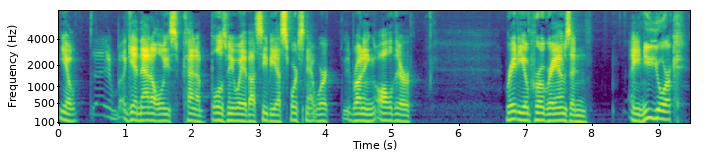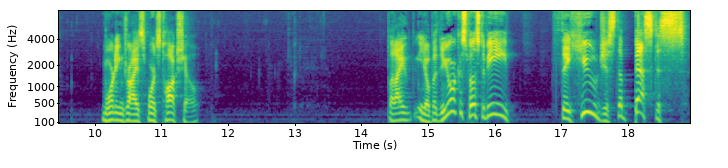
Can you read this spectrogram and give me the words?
you know again that always kind of blows me away about CBS Sports Network running all their radio programs and a New York morning drive sports talk show. But I, you know, but New York is supposed to be the hugest, the bestest.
